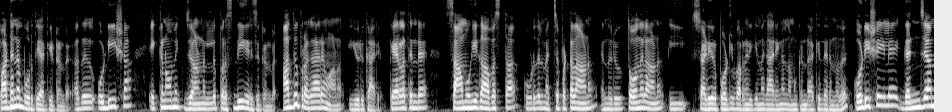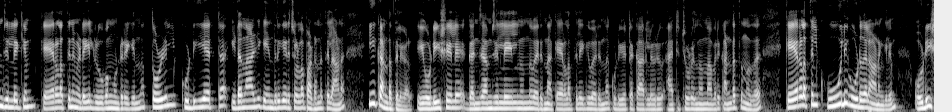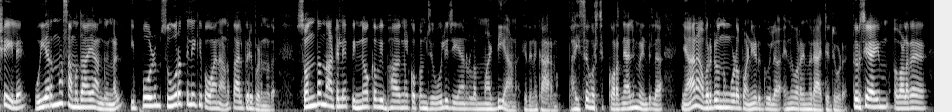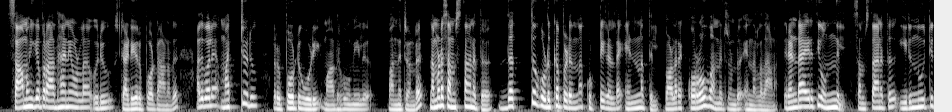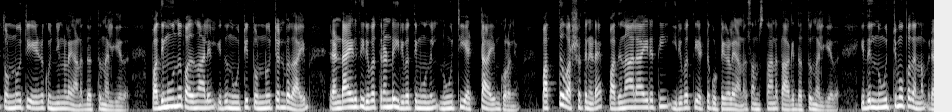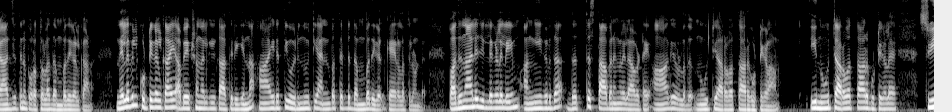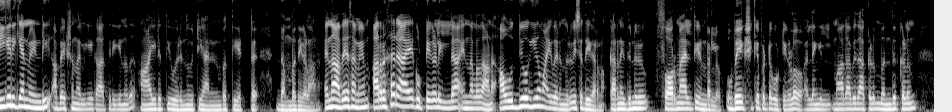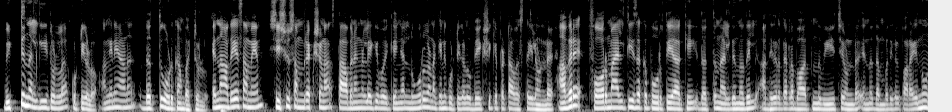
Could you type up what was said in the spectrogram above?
പഠനം പൂർത്തിയാക്കിയിട്ടുണ്ട്. അത് ഒഡീഷ എക്കണോമിക് ജേർണലിൽ പ്രസിദ്ധീകരിച്ചിട്ടുണ്ട്. അത് പ്രകാരമാണ് ഈ ഒരു കാര്യം. കേരളത്തിന്റെ സാമൂഹിക അവസ്ഥ കൂടുതൽ മെച്ചപ്പെട്ടതാണ് എന്നൊരു തോന്നലാണ് ഈ സ്റ്റഡി റിപ്പോർട്ടിൽ പറഞ്ഞിരിക്കുന്ന കാര്യങ്ങൾ നമുക്ക് ഉണ്ടാക്കി തരുന്നത്. ഒഡീഷയിലെ ഗഞ്ചാം ജില്ലയ്ക്കും കേരളത്തിനും ഇടയിൽ രൂപം കൊണ്ടിരിക്കുന്ന തൊഴിൽ കുടിയേറ്റ ഇടനാഴി കേന്ദ്രീകരിച്ചുള്ള പഠനത്തിലാണ് ഈ കണ്ടെത്തലുകൾ. ഈ ഒഡീഷയിലെ ഗഞ്ചാം ജില്ലയിൽ നിന്ന് വരുന്ന കേരളത്തിലേക്ക് വരുന്ന കുടിയേറ്റക്കാരിലെ ഒരു ആറ്റിറ്റ്യൂഡിൽ നിന്ന് അവർ കണ്ടെത്തുന്നത് കേരളത്തിൽ കൂലി കൂടുതലാണെങ്കിലും ഒഡീഷയിലെ ഉയർന്ന സമുദായ അംഗങ്ങൾ ഇപ്പോഴും സൂറത്തിലേക്ക് പോകാനാണ് താല്പര്യപ്പെടുന്നത്. സ്വന്തം നാട്ടിലെ പിന്നോക്ക വിഭാഗങ്ങൾക്കൊപ്പം ജോലി ചെയ്യാനുള്ള മടിയാണ് ഇതിന് കാരണം. പൈസ കുറച്ച് കുറഞ്ഞാലും വേണ്ടില്ല. ഞാൻ അവരുടെ ഒന്നും കൂടെ പണിയെടുക്കില്ല എന്ന് പറയുന്ന ഒരു ആറ്റിറ്റ്യൂഡ് തീർച്ചയായും വളരെ സാമൂഹിക പ്രാധാന്യമുള്ള ഒരു സ്റ്റഡി റിപ്പോർട്ടാണത് അതുപോലെ മറ്റൊരു റിപ്പോർട്ട് കൂടി മാതൃഭൂമിയിൽ വന്നിട്ടുണ്ട്. നമ്മുടെ സംസ്ഥാനത്ത് ദത്ത് കൊടുക്കപ്പെടുന്ന കുട്ടികളുടെ എണ്ണത്തിൽ വളരെ കുറവ് വന്നിട്ടുണ്ട് എന്നുള്ളതാണ്. രണ്ടായിരത്തി ഒന്നിൽ സംസ്ഥാനത്ത് ഇരുന്നൂറ്റി തൊണ്ണൂറ്റി ഏഴ് കുഞ്ഞുങ്ങളെയാണ് ദത്ത് നൽകിയത്. പതിമൂന്ന് പതിനാലിൽ ഇത് നൂറ്റി തൊണ്ണൂറ്റൊൻപതായും രണ്ടായിരത്തി ഇരുപത്തിരണ്ട് ഇരുപത്തി മൂന്നിൽ നൂറ്റി എട്ടായും കുറഞ്ഞു. പത്ത് വർഷത്തിനിടെ പതിനാലായിരത്തി ഇരുപത്തിയെട്ട് കുട്ടികളെയാണ് സംസ്ഥാനത്താകെ ദത്തു നൽകിയത്. ഇതിൽ നൂറ്റി മുപ്പതെണ്ണം രാജ്യത്തിന് പുറത്തുള്ള ദമ്പതികൾക്കാണ്. നിലവിൽ കുട്ടികൾക്കായി അപേക്ഷ നൽകി കാത്തിരിക്കുന്ന ആയിരത്തി ഒരുന്നൂറ്റി അൻപത്തെട്ട് ദമ്പതികൾ കേരളത്തിലുണ്ട്. പതിനാല് ജില്ലകളിലെയും അംഗീകൃത ദത്ത് സ്ഥാപനങ്ങളിലാവട്ടെ ആകെയുള്ളത് നൂറ്റി അറുപത്താറ് കുട്ടികളാണ്. ഈ നൂറ്റി അറുപത്താറ് കുട്ടികളെ സ്വീകരിക്കാൻ വേണ്ടി അപേക്ഷ നൽകി കാത്തിരിക്കുന്നത് ആയിരത്തി ഒരുന്നൂറ്റി അൻപത്തി എട്ട് ദമ്പതികളാണ്. എന്നാൽ അതേസമയം അർഹരായ കുട്ടികളില്ല എന്നുള്ളതാണ് ഔദ്യോഗികമായി വരുന്നൊരു വിശദീകരണം. കാരണം ഇതിനൊരു ഫോർമാലിറ്റി ഉണ്ടല്ലോ. ഉപേക്ഷിക്കപ്പെട്ട കുട്ടികളോ അല്ലെങ്കിൽ മാതാപിതാക്കളും ബന്ധുക്കളും വിട്ടു നൽകിയിട്ടുള്ള കുട്ടികളോ അങ്ങനെയാണ് ദത്ത് കൊടുക്കാൻ പറ്റുള്ളൂ. എന്നാൽ അതേസമയം ശിശു സംരക്ഷണ സ്ഥാപനങ്ങളിലേക്ക് പോയി കഴിഞ്ഞാൽ നൂറുകണക്കിന് കുട്ടികൾ ഉപേക്ഷിക്കപ്പെട്ട അവസ്ഥയിലുണ്ട്. അവരെ ഫോർമാലിറ്റീസ് ഒക്കെ പൂർത്തിയാക്കി ദത്ത് നൽകുന്നതിൽ അധികൃതരുടെ ഭാഗത്തുനിന്ന് വീഴ്ചയുണ്ട് എന്ന് ദമ്പതികൾ പറയുന്നു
